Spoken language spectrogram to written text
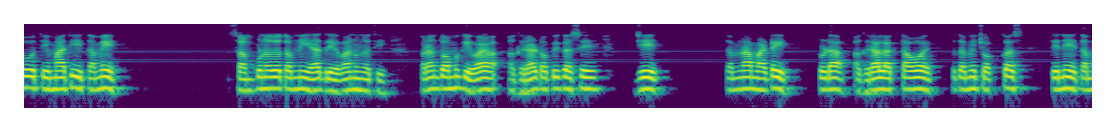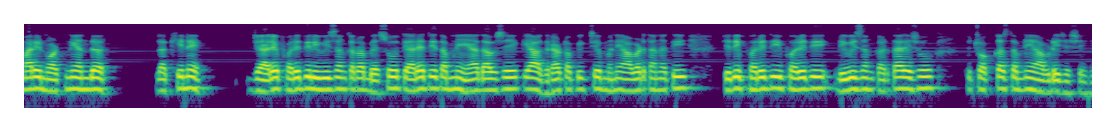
તો તેમાંથી તમે સંપૂર્ણ તો તમને યાદ રહેવાનું નથી. પરંતુ અમુક એવા અઘરા ટોપિક હશે, જે તમના માટે થોડા અઘરા લાગતા હોય, તો તમે ચોક્કસ તેને તમારી નોટની અંદર લખીને જ્યારે ફરીથી રિવિઝન કરવા બેસો, ત્યારે તે તમને યાદ આવશે કે આ અઘરા ટોપિક છે, મને આવડતા નથી. જેથી ફરીથી ફરીથી રિવિઝન કરતા રહેશો, તો ચોક્કસ તમને આવડી જશે.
